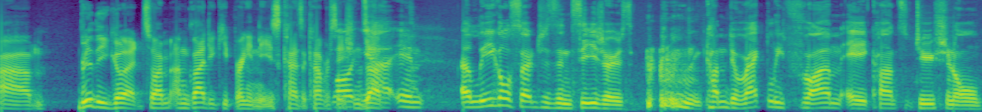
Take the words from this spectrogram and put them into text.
um, really good. So, I'm, I'm glad you keep bringing these kinds of conversations well, yeah, up. In- illegal searches and seizures come directly from a constitutional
